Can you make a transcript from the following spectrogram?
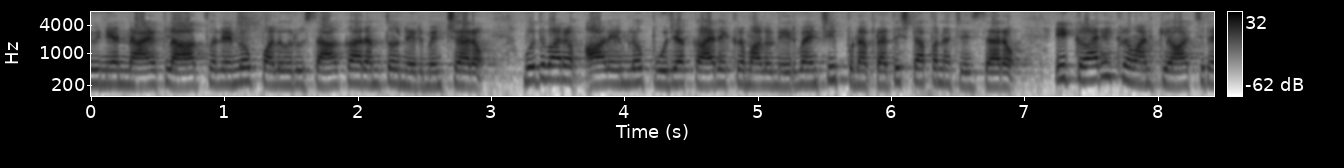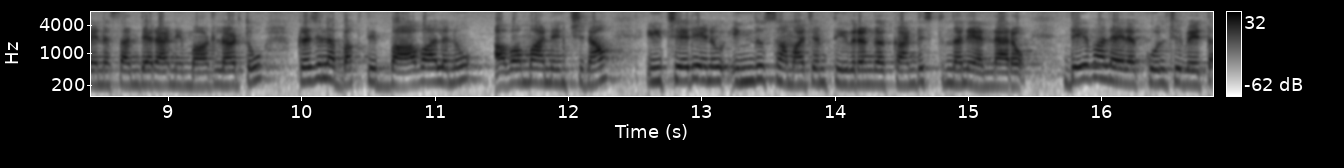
యూనియన్ నాయకుల ఆధ్వర్యంలో పలువురు సహకారంతో నిర్మించారు. బుధవారం ఆలయ ఆలయంలో పూజా కార్యక్రమాలు నిర్వహించి పునఃప్రతిష్టాపన చేశారు. ఈ కార్యక్రమానికి హాజరైన సంధ్యారాణి మాట్లాడుతూ ప్రజల భక్తి భావాలను అవమానించిన ఈ చర్యను హిందూ సమాజం తీవ్రంగా ఖండిస్తుందని అన్నారు. దేవాలయాల కూల్చివేత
